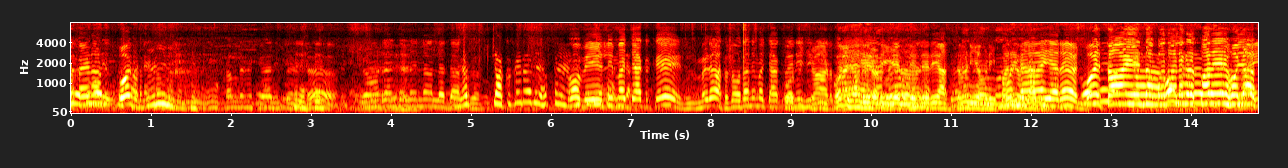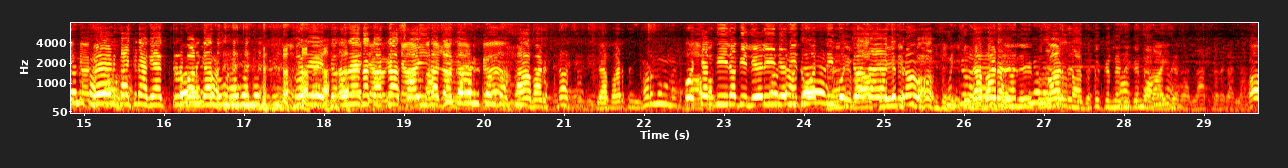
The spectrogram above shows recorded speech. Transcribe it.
ਕਹਿਣਾ ਉਹ ਵੇਖ ਲਈ ਮੈਂ ਚੱਕ ਕੇ। ਮੇਰੇ ਹੱਥ ਤੋਂ ਉਹਦਾ ਨਹੀਂ ਮੈਂ ਚੱਕ ਨਹੀਂ ਸੀ। ਇੱਥੇ ਤੇਰੇ ਹੱਥ ਵੀ ਨਹੀਂ ਆਉਣੀ ਪਰੇ ਹੋ ਜਾ ਯਾਰ। ਓਏ ਤਾਂ ਇਹਦਾ ਪਤਾ ਲੱਗੇ ਪਰੇ ਹੋ ਜਾ। ਫੇਣ ਕੱਚੜਾ ਗਿਆ ਐਕਟਰ ਬਣ ਗਿਆ ਤੂੰ। ਉਹਨੇ ਉਹਨੇ ਤਾਂ ਕਰਦਾ ਸਾਈ ਦਾ ਕਰਦਾ। ਆ ਫੜ। ਲੈ ਫੜ ਤੂੰ। ਫੜ ਲੂੰਗਾ ਮੈਂ ਉਹ ਚੰਗੀ ਲੱਗੀ ਲੇਲੀ ਦੇ ਦੀ ਤੂੰ ਅੱਤੀ ਮੁੰਜਾ ਲਾਇਆ ਕਿਧਰੋਂ। ਲੈ। ਫੜ ਫੜ। ਤੂੰ ਕਿੰਨੇ ਦੀ ਕਹਿੰਦਾ ਸਾਈ ਦਾ ਕਰ ਲੱਖ ਦਾ ਕਰ ਲਾ।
